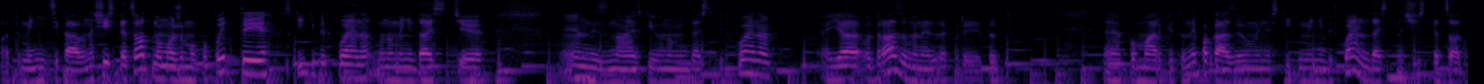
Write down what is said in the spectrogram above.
От мені цікаво. На 6500 ми можемо купити. Скільки біткоїна? Воно мені дасть. е, Я не знаю, скільки воно мені дасть біткоїна. Я одразу мене закрию тут. Е, по маркету. Не показує у мене, скільки мені біткоїн дасть на 6500.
